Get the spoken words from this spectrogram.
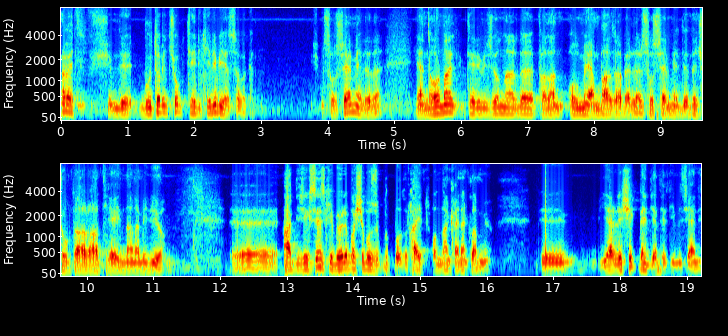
Evet, şimdi bu tabii çok tehlikeli bir yasa bakın. Şimdi sosyal medyada yani normal televizyonlarda falan olmayan bazı haberler sosyal medyada çok daha rahat yayınlanabiliyor. Ee, ha diyeceksiniz ki böyle başı bozukluk mu olur? Hayır, ondan kaynaklanmıyor. Ee, yerleşik medya dediğimiz yani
